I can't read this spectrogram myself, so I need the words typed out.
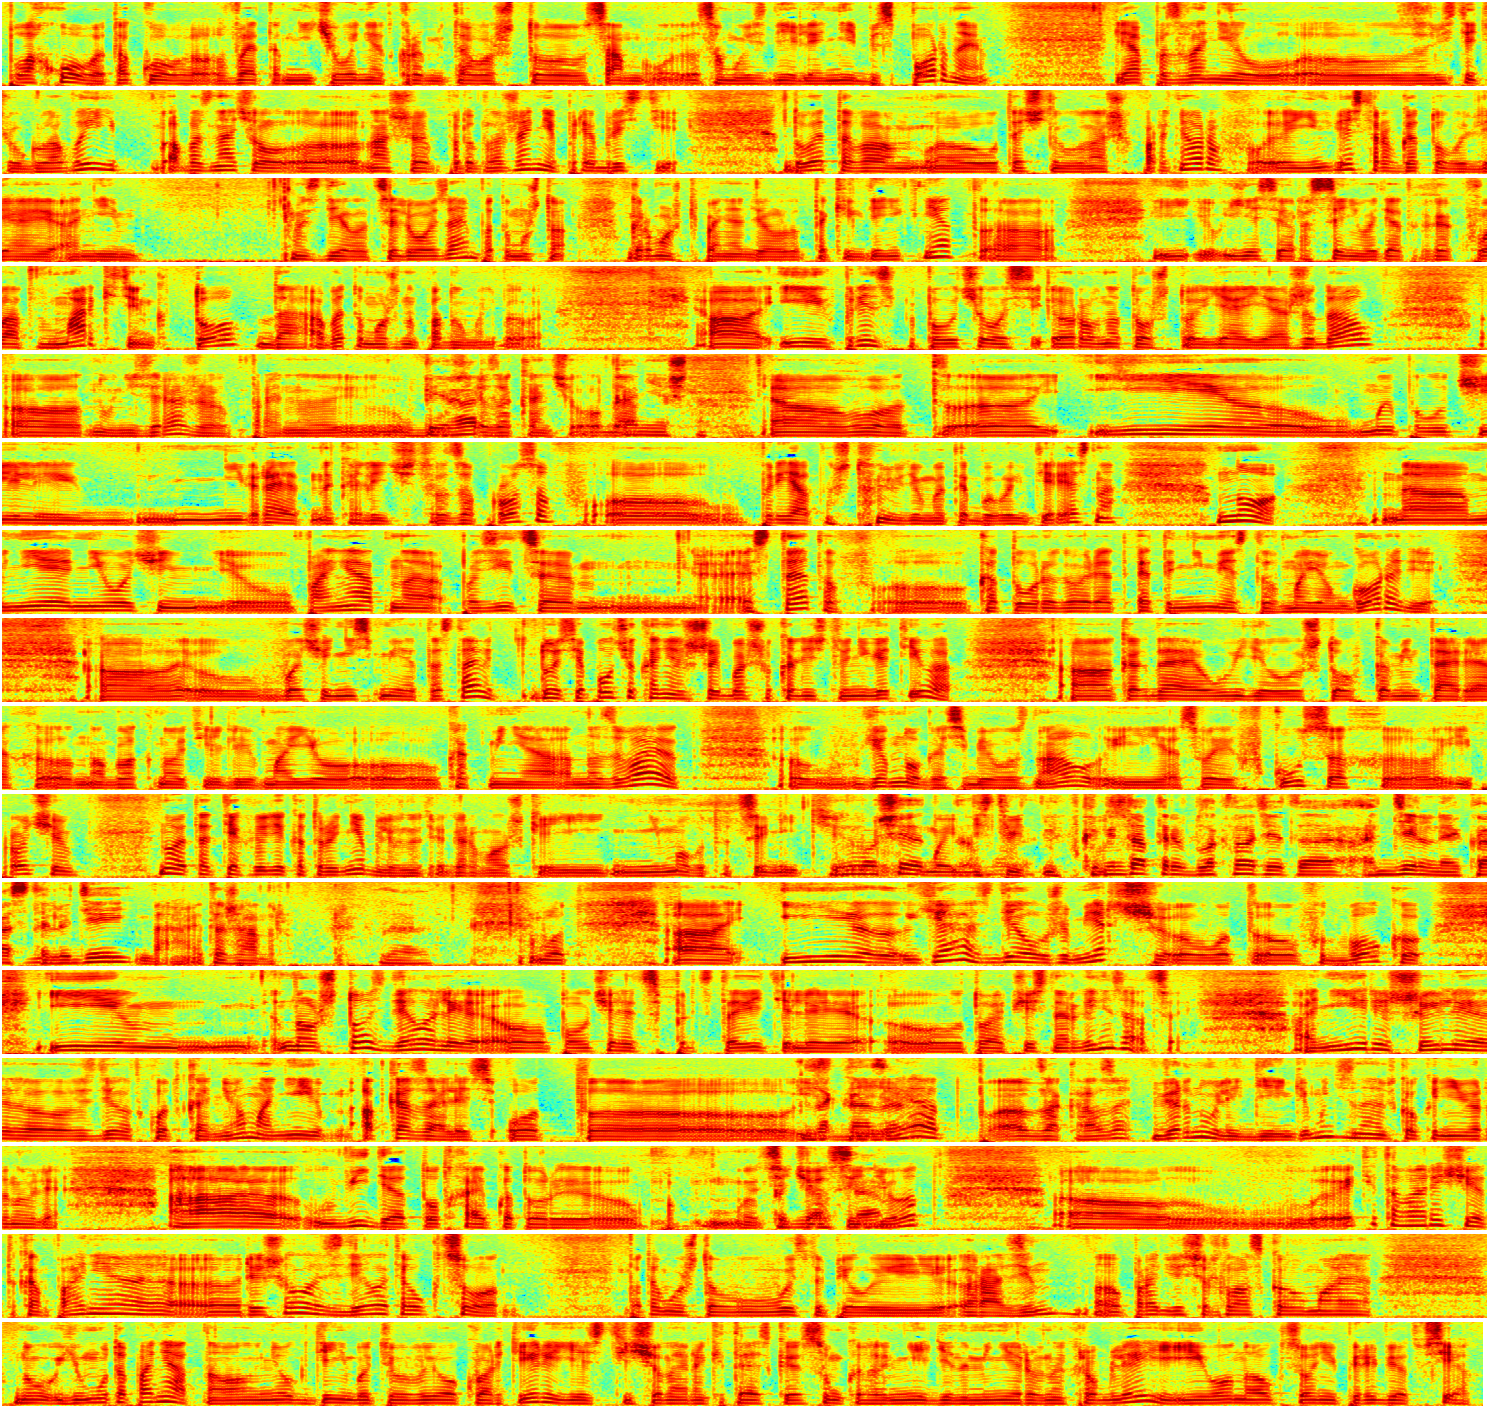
плохого такого в этом ничего нет, кроме того, что сам, само изделие не бесспорное. Я позвонил э, заместителю главы и обозначил э, наше предложение приобрести. До этого э, уточнил у наших партнеров, инвесторов, готовы ли они сделать целевой займ, потому что в гармошке, понятное дело, таких денег нет. И если расценивать это как вклад в маркетинг, то да, об этом можно подумать было. А, и, в принципе, получилось ровно то, что я и ожидал. А, ну, не зря же, правильно, вуз я заканчивал. Да. Конечно. А, вот. И мы получили невероятное количество запросов. Приятно, что людям это было интересно. Но мне не очень понятна позиция эстетов, которые говорят, это не место в моем городе, вообще не смеют оставить. То есть я получил, конечно, большое количество негатива. А, когда я увидел, что в комментариях э, на блокноте или в мое, как меня называют, э, я много о себе узнал и о своих вкусах э, и прочем. Ну, это от тех людей, которые не были внутри гармошки и не могут оценить ну, вообще, мой действительно вкус. Комментаторы в блокноте это отдельная каста людей. Да, это жанр. Да. Вот. А, и я сделал уже мерч, вот футболку. И, но что сделали, получается, представители э, той общественной организации, они решили э, сделать код конем, они отказались от э, изделия, от, от заказа, вернули деньги, мы не знаем, сколько они вернули, а увидя тот хайп, который сейчас Поднялся. идет, эти товарищи, эта компания решила сделать аукцион, потому что выступил и Разин, продюсер «Ласкового мая», ну, ему-то понятно, у него где-нибудь в его квартире есть еще, наверное, китайская сумка неденоминированных рублей, и он на аукционе перебьет всех.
